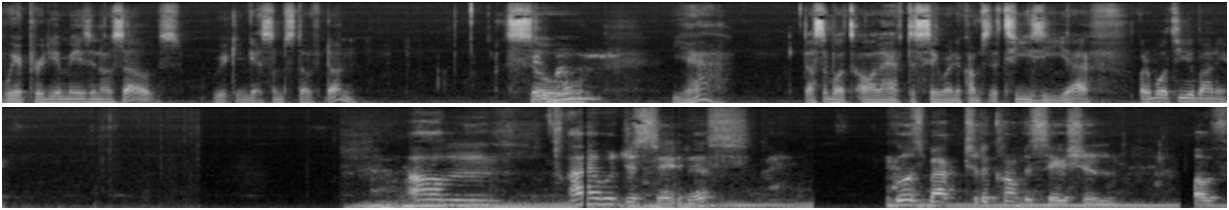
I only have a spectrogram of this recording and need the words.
We're pretty amazing ourselves. We can get some stuff done. So, yeah, that's about all I have to say when it comes to TZF. What about you, Bonnie? Um, I would just say this. It goes back to the conversation of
